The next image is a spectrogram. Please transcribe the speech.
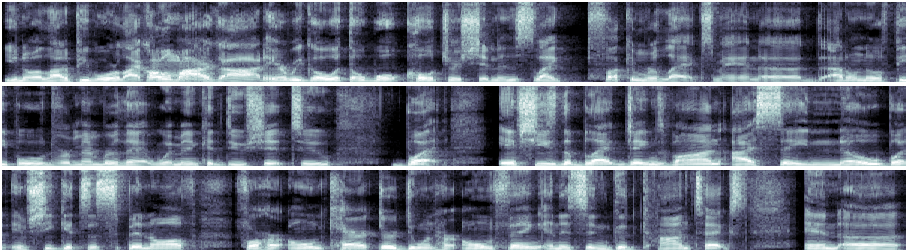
you know, a lot of people were like, "Oh my God, here we go with the woke culture shit," and it's like, fucking relax, man. Uh, I don't know if people remember that women can do shit too. But if she's the black James Bond, I say no. But if she gets a spinoff for her own character, doing her own thing, and it's in good context, and uh,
